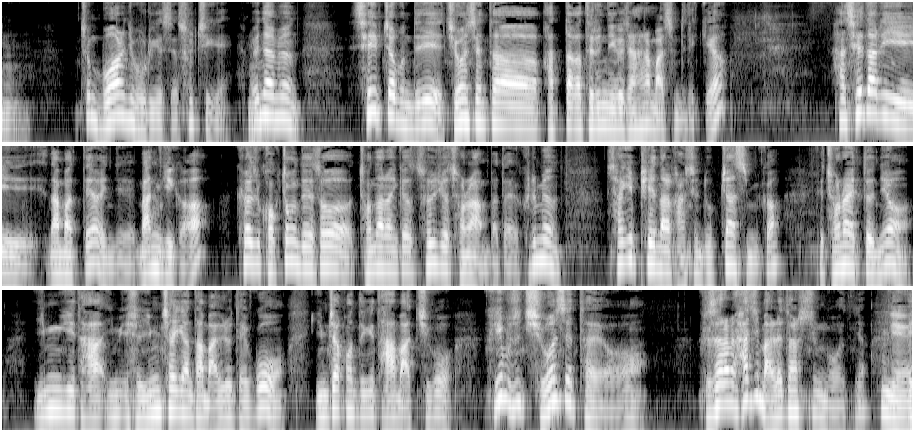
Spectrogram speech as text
음. 좀뭐 하는지 모르겠어요. 솔직히. 음. 왜냐하면 세입자분들이 지원센터 갔다가 들은 얘기를 제가 하나 말씀드릴게요. 한 세 달이 남았대요. 이제 만기가. 그래가지고 걱정돼서 전화를 하니까 소유주가 전화를 안 받아요. 그러면 사기 피해 날 가능성이 높지 않습니까? 전화했더니요. 임기 다 임 차 기간 다 만료되고 임차 건등이 다 마치고 그게 무슨 지원센터예요. 그 사람이 하지 말래도 할 수 있는 거거든요. 네. 그러니까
